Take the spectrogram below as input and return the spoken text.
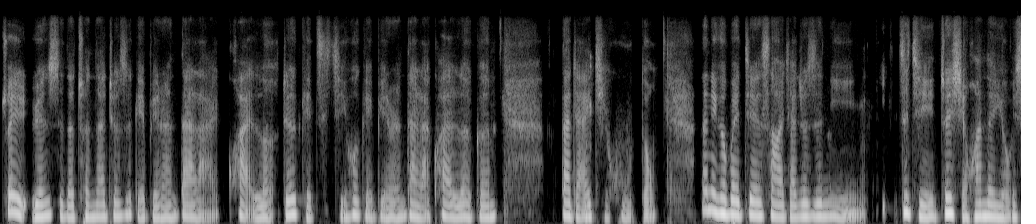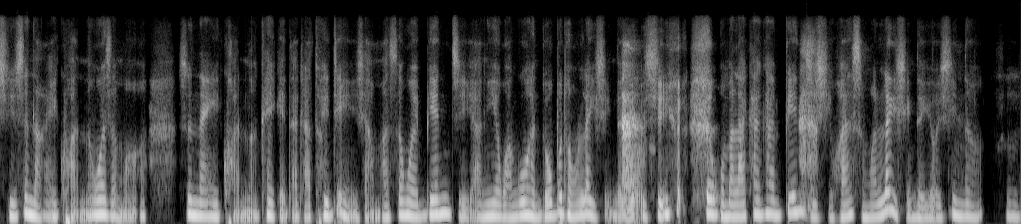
最原始的存在就是给别人带来快乐，就是给自己或给别人带来快乐跟。大家一起互动，那你可不可以介绍一下，就是你自己最喜欢的游戏是哪一款呢？为什么是那一款呢？可以给大家推荐一下吗？身为编辑啊，你也玩过很多不同类型的游戏，我们来看看编辑喜欢什么类型的游戏呢？嗯，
